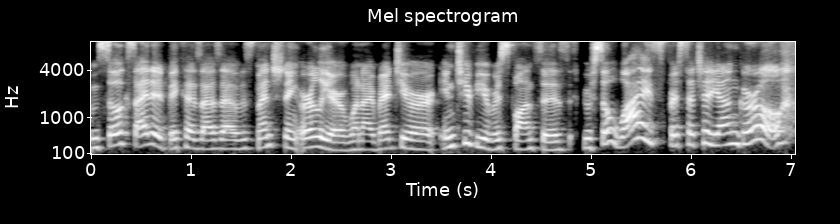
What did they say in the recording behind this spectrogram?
I'm so excited because, as I was mentioning earlier, when I read your interview responses, you're so wise for such a young girl.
